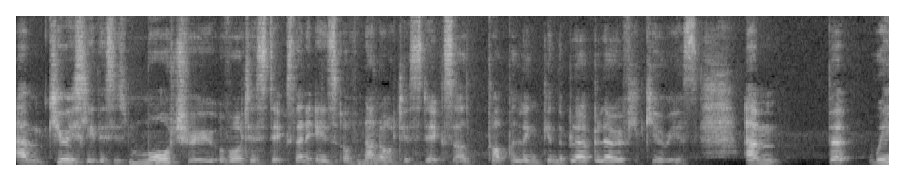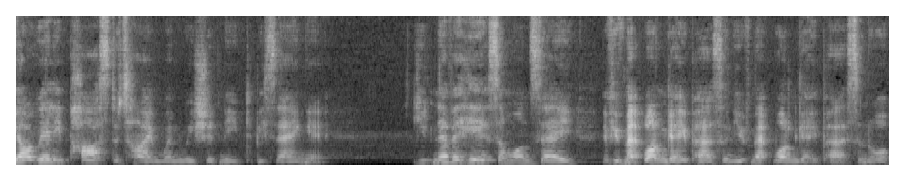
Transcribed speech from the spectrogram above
Um, curiously, this is more true of autistics than it is of non-autistics. I'll pop a link in the blurb below if you're curious. Um, but we are really past a time when we should need to be saying it. You'd never hear someone say, if you've met one gay person, you've met one gay person, or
